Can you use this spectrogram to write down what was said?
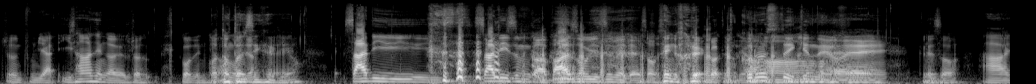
좀, 좀 야, 이상한 생각을 했거든요. 어떤 어떤? 생각이요? 사디 사디즘과 마소이즘에 대해서 생각을 했거든요. 그럴 수도 아. 있겠네요. 네. 네. 그래서 아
